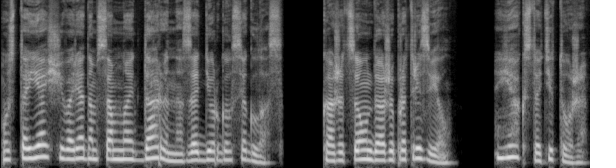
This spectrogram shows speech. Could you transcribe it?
У стоящего рядом со мной Даррена задергался глаз. Кажется, он даже протрезвел. Я, кстати, тоже.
